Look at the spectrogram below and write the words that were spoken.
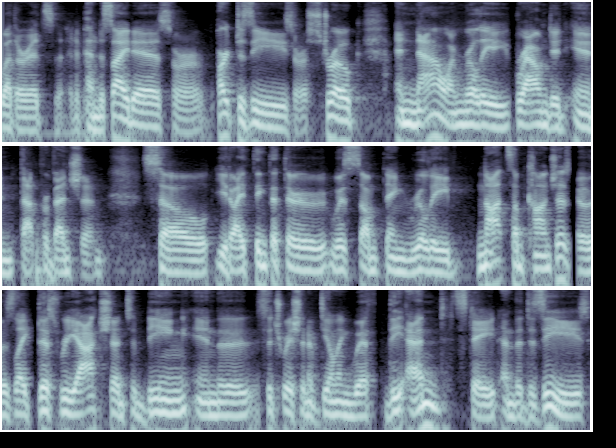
whether it's an appendicitis or heart disease or a stroke. And now I'm really grounded in that prevention. So, you know, I think that there was something really not subconscious. It was like this reaction to being in the situation of dealing with the end state and the disease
